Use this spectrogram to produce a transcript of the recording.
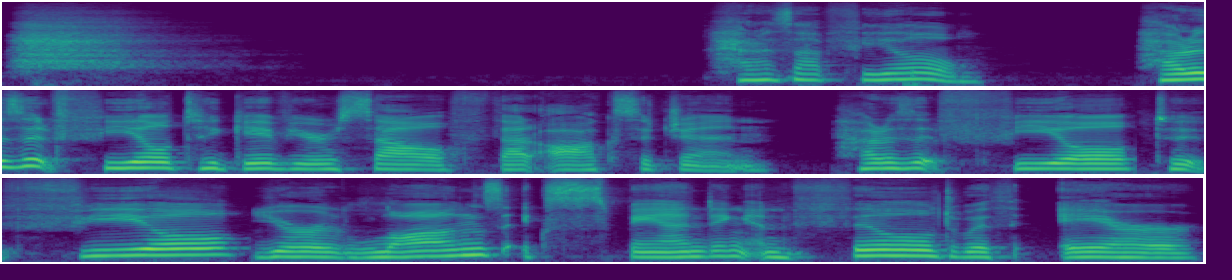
How does that feel? How does it feel to give yourself that oxygen? How does it feel to feel your lungs expanding and filled with air?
